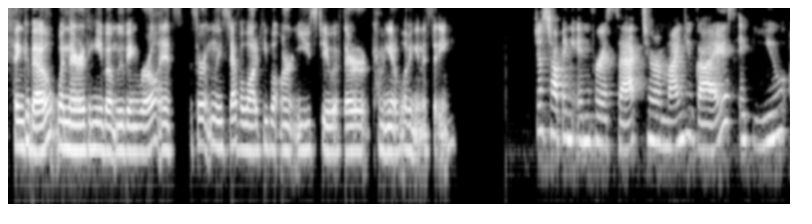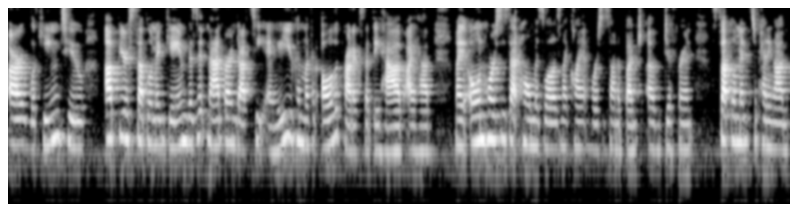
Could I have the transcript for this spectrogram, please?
think about when they're thinking about moving rural, and it's certainly stuff a lot of people aren't used to if they're coming out of living in the city. Just hopping in for a sec to remind you guys if you are looking to up your supplement game, visit madbarn.ca. You can look at all the products that they have. I have my own horses at home as well as my client horses on a bunch of different supplements depending on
